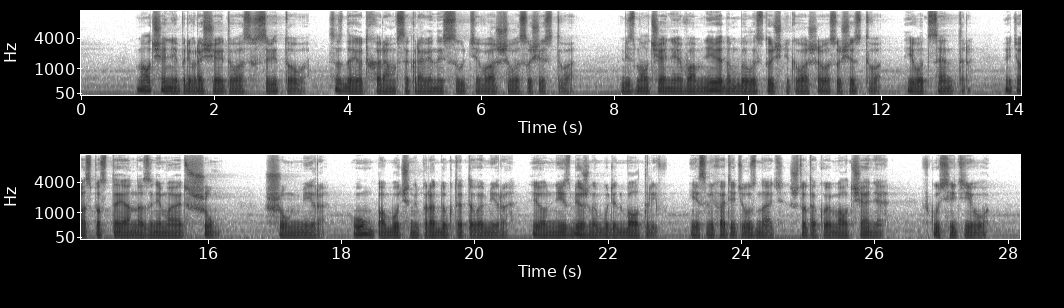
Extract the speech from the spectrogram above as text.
Молчание превращает вас в святого, создает храм в сокровенной сути вашего существа. Без молчания вам неведом был источник вашего существа, его центр, ведь вас постоянно занимает шум – шум мира. Ум – побочный продукт этого мира, и он неизбежно будет болтлив. Если хотите узнать, что такое молчание, вкусить его,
